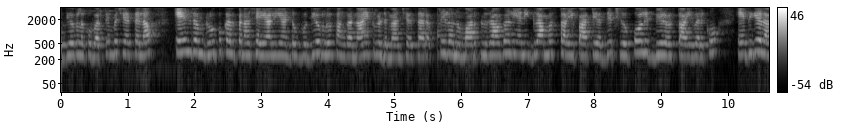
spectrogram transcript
ఉద్యోగులకు వర్తింపచేసేలా కేంద్రం రూపకల్పన చేయాలి అంటూ ఉద్యోగులు సంఘ నాయకులు డిమాండ్ చేశారు. పార్టీలోనూ మార్పులు రావాలి అని గ్రామ స్థాయి పార్టీ అధ్యక్షులు పోలిట్ బ్యూరో స్థాయి వరకు ఎదిగేలా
